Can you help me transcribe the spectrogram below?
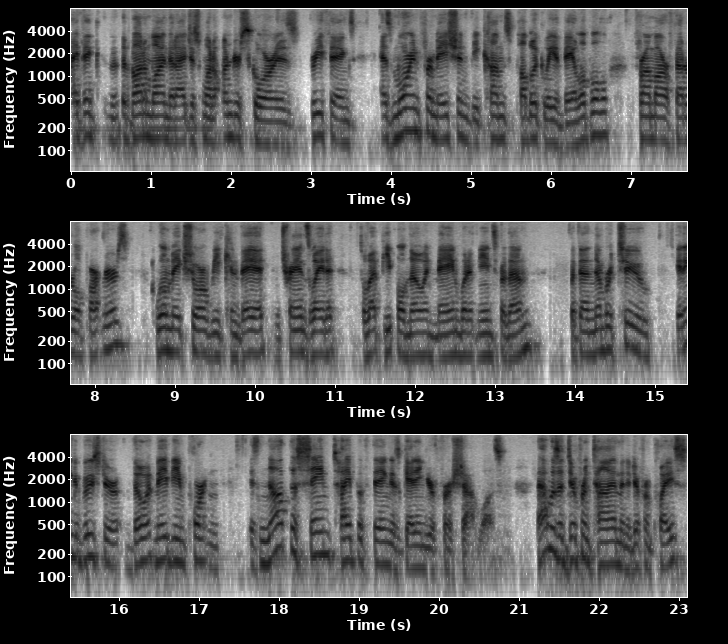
I think the bottom line that I just want to underscore is three things. As more information becomes publicly available from our federal partners, we'll make sure we convey it and translate it to let people know in Maine what it means for them. But then number two, getting a booster, though it may be important, is not the same type of thing as getting your first shot was. That was a different time and a different place.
